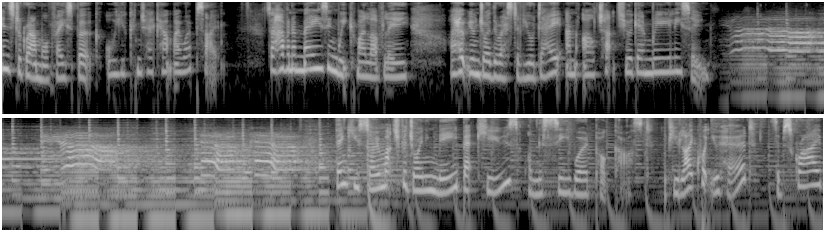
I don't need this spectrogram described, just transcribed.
Instagram or Facebook, or you can check out my website. So have an amazing week, my lovely. I hope you enjoy the rest of your day, and I'll chat to you again really soon. Thank you so much for joining me, Bec Hughes, on the C Word podcast. If you like what you heard, subscribe,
